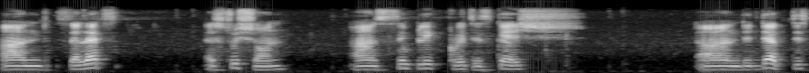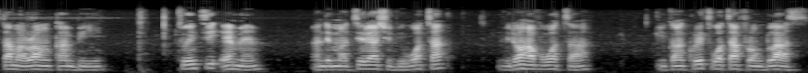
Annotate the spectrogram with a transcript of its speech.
and select extrusion and simply create a sketch. And the depth this time around can be 20 mm and the material should be water. If you don't have water you can create water from glass.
